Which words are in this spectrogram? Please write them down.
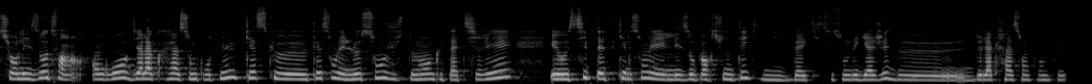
sur les autres, enfin, en gros, via la création de contenu, qu'est-ce que quelles sont les leçons justement que tu as tirées? Et aussi peut-être quelles sont les opportunités qui, bah, qui se sont dégagées de de la création de contenu?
